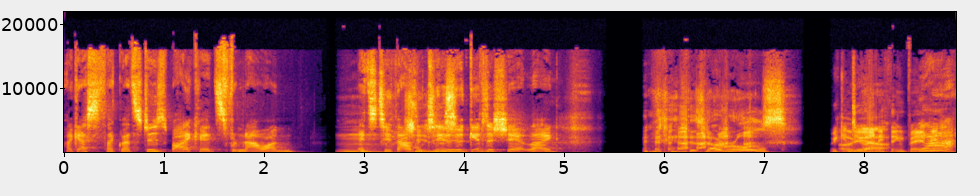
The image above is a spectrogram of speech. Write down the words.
I guess like let's do Spy Kids from now on. Mm. It's 2002. Jesus. Who gives a shit? Like, there's no rules. We can Oh, do yeah. anything, baby. yeah.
